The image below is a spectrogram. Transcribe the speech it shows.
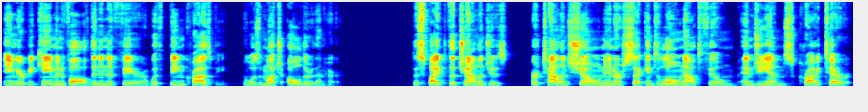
Inger became involved in an affair with Bing Crosby, who was much older than her. Despite the challenges, her talent shone in her second loan out film, MGM's Cry Terror.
